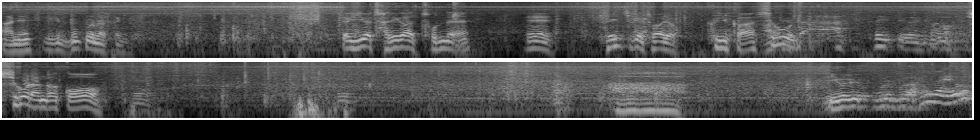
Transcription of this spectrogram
아니 이게 묶어놨던 게. 여기가 자리가 좋네 예. 경치가 좋아요. 그니까 시골 딱 서있어가지고. 시골 안 갔고 아. 이걸 오늘 뭐 한가해요?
